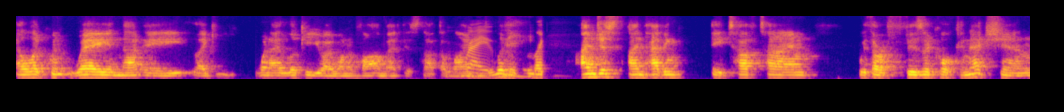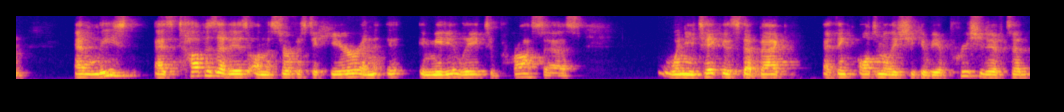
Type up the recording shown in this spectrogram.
eloquent way and not a like when I look at you, I want to vomit. It's not the line right. Like I'm just I'm having a tough time with our physical connection. At least as tough as that is on the surface to hear and immediately to process, when you take a step back, I think ultimately she can be appreciative to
